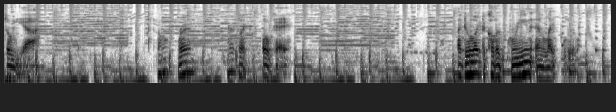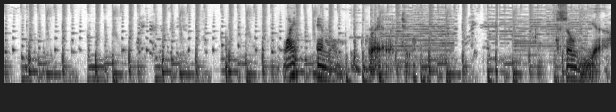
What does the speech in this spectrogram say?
So yeah. Oh, red. Red's like okay. I do like the color green and light blue. White and gray I like too. So yeah.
